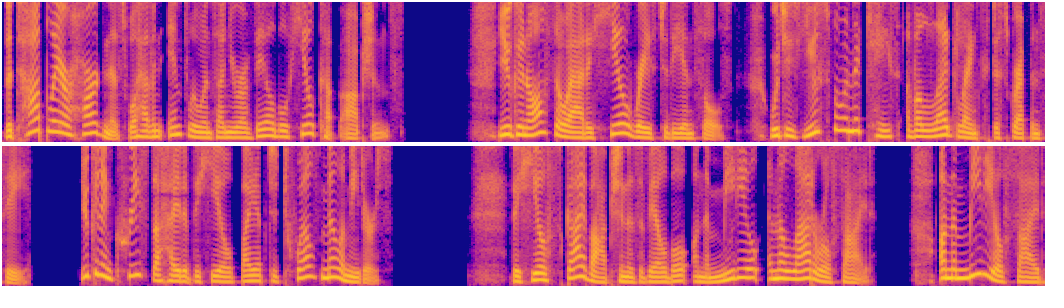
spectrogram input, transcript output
the top layer hardness will have an influence on your available heel cup options. You can also add a heel raise to the insoles, which is useful in the case of a leg length discrepancy. You can increase the height of the heel by up to 12 millimeters. The heel skive option is available on the medial and the lateral side. On the medial side,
